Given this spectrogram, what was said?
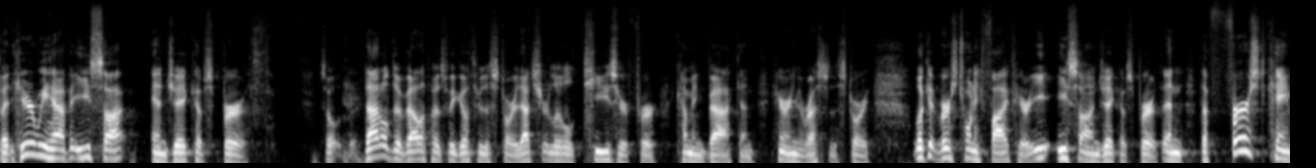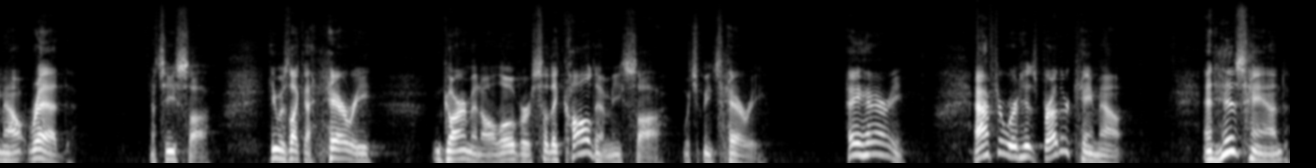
But here we have Esau and Jacob's birth. So that'll develop as we go through the story. That's your little teaser for coming back and hearing the rest of the story. Look at verse 25 here Esau and Jacob's birth. And the first came out red that's Esau. He was like a hairy garment all over, so they called him Esau, which means hairy. Hey, Harry. Afterward, his brother came out, and his hand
